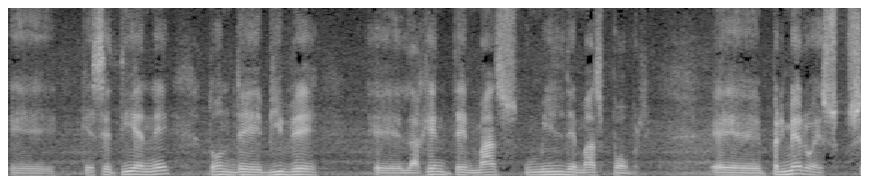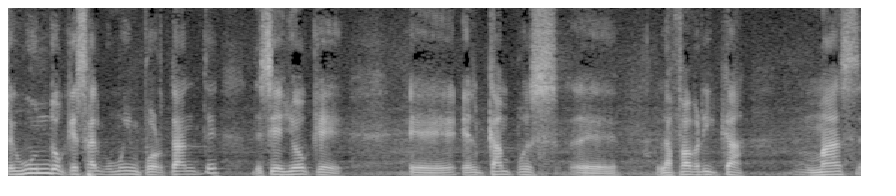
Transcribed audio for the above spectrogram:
eh, que se tiene donde vive la gente más humilde, más pobre. primero eso. Segundo, que es algo muy importante, decía yo que el campo es la fábrica más...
